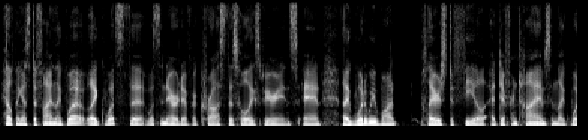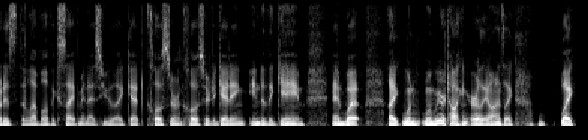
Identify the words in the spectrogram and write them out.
helping us define like what like what's the what's the narrative across this whole experience, and like what do we want players to feel at different times and like what is the level of excitement as you like get closer and closer to getting into the game and what like when when we were talking early on it's like like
